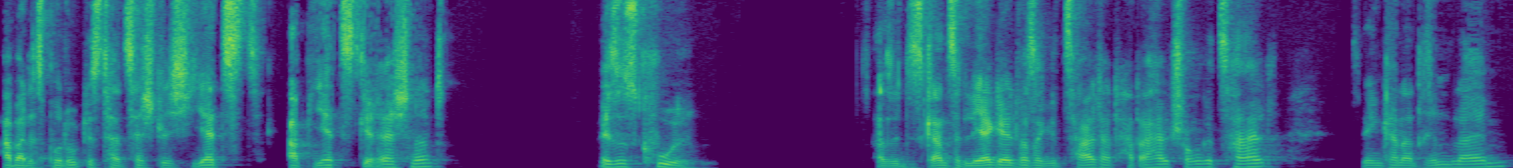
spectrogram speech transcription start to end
Aber das Produkt ist tatsächlich jetzt, ab jetzt gerechnet, ist es cool. Also das ganze Lehrgeld, was er gezahlt hat, hat er halt schon gezahlt. Deswegen kann er drin bleiben.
